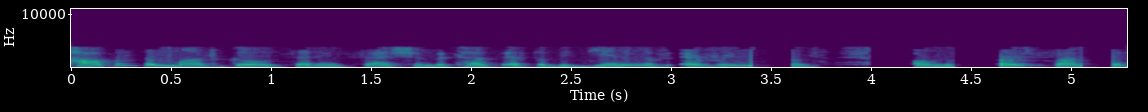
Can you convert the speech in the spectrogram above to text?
top of the month goal setting session, because at the beginning of every month, on the first Sunday of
